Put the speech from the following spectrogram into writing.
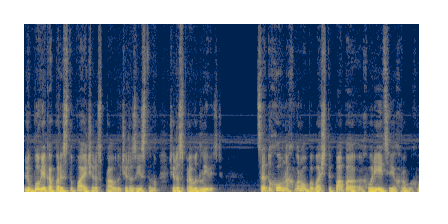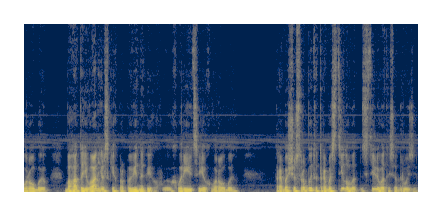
любов, яка переступає через правду, через істину, через справедливість. Це духовна хвороба. Бачите, папа хворіє цією хворобою. Багато євангельських проповідників хворіють цією хворобою. Треба щось робити, треба зцілювати- зцілюватися, друзі.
